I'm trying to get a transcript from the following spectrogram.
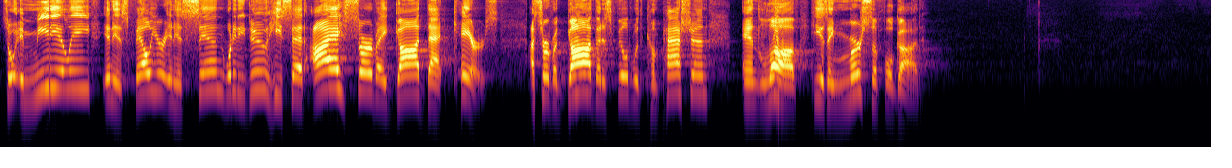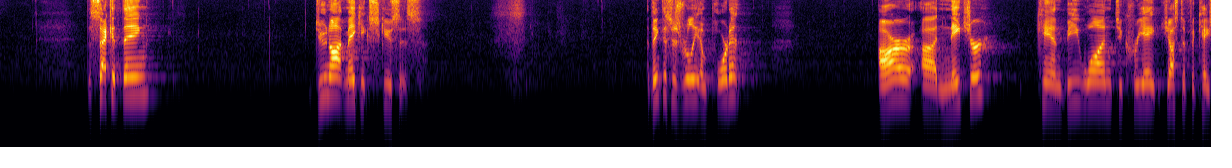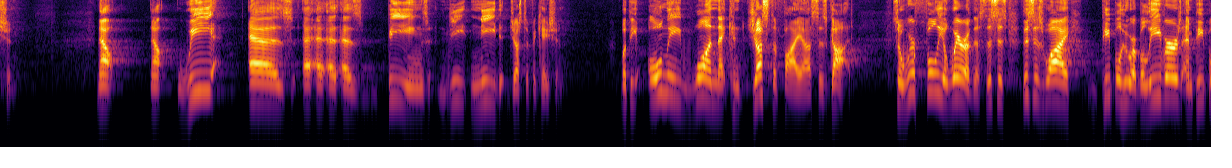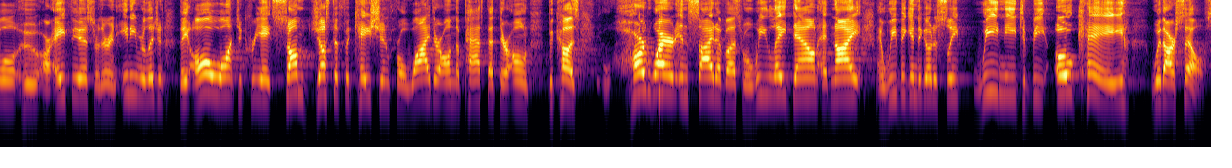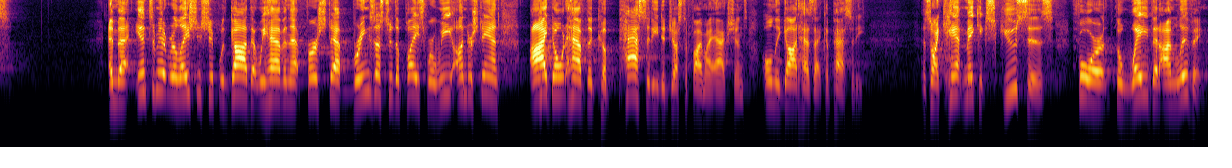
So, immediately in his failure, in his sin, what did he do? He said, I serve a God that cares. I serve a God that is filled with compassion and love. He is a merciful God. The second thing, do not make excuses. I think this is really important our uh, nature can be one to create justification. Now, now we as, as, as beings need, need justification. But the only one that can justify us is God. So we're fully aware of this. This is, this is why people who are believers and people who are atheists or they're in any religion, they all want to create some justification for why they're on the path that they're on because hardwired inside of us when we lay down at night and we begin to go to sleep, we need to be okay with ourselves. And that intimate relationship with God that we have in that first step brings us to the place where we understand I don't have the capacity to justify my actions, only God has that capacity. And so I can't make excuses for the way that I'm living.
